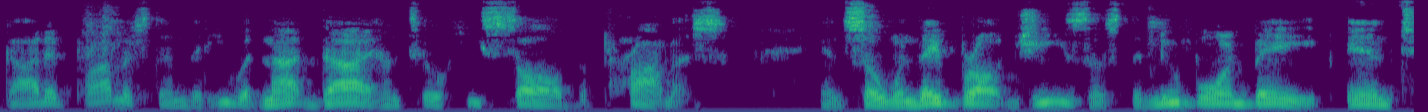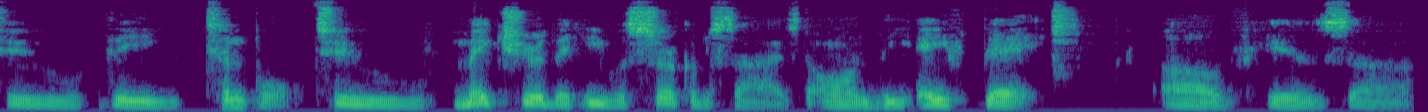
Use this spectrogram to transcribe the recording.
God had promised him that he would not die until he saw the promise. And so when they brought Jesus, the newborn babe, into the temple to make sure that he was circumcised on the eighth day, of his uh,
